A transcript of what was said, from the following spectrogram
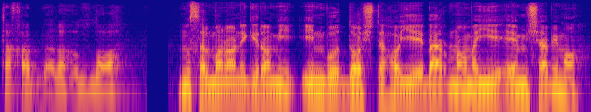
تقبله الله. مسلمانان گرامی این بود داشته های برنامه امشب ما.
